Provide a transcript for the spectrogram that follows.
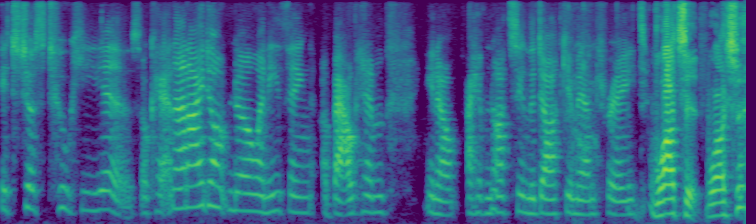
it's just who he is. Okay. And, and I don't know anything about him. You know, I have not seen the documentary. Watch it. Watch it.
